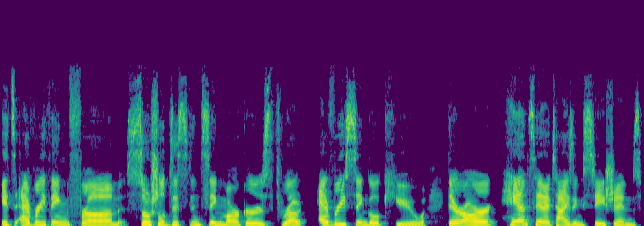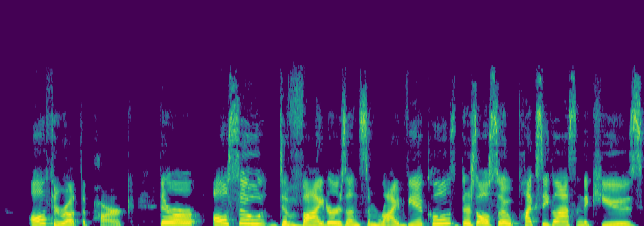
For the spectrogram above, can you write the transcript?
It's everything from social distancing markers throughout every single queue. There are hand sanitizing stations all throughout the park. There are also dividers on some ride vehicles. There's also plexiglass in the queues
